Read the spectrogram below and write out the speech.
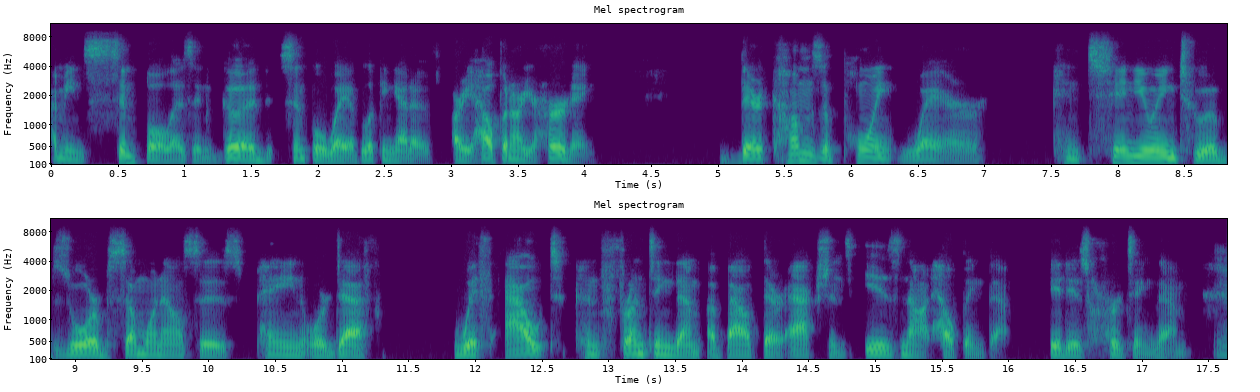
i mean simple as in good simple way of looking at it are you helping are you hurting? There comes a point where continuing to absorb someone else's pain or death without confronting them about their actions is not helping them it is hurting them. Mm.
